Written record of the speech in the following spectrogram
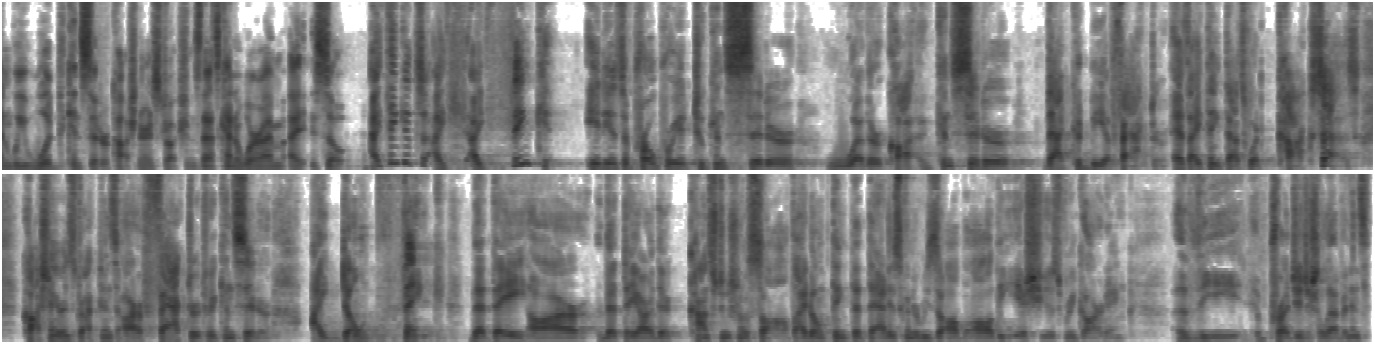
then we would consider cautionary instructions. That's kind of where I'm, I, so, I think it's, I, I think it is appropriate to consider whether, ca- consider that could be a factor, as I think that's what Cox says. Cautionary instructions are a factor to consider. I don't think that they are, that they are the constitutional solve. I don't think that that is going to resolve all the issues regarding the prejudicial evidence,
